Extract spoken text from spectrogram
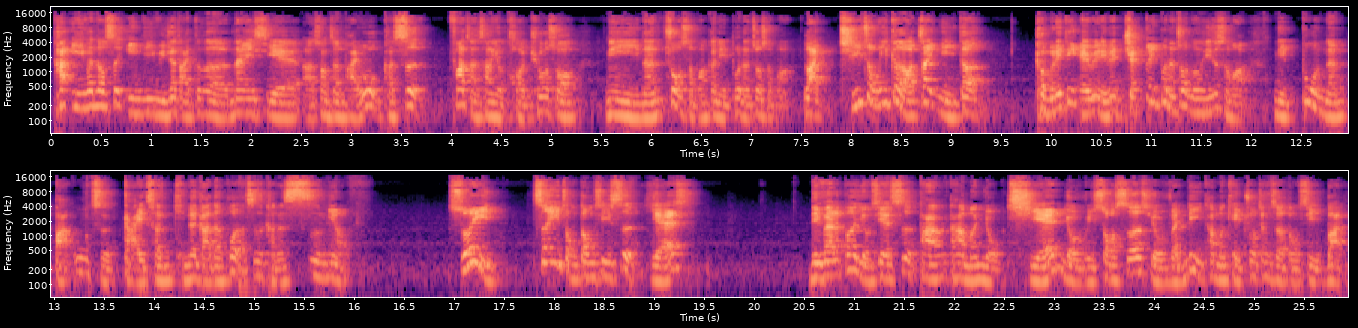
它 even 都是 individual 带的那一些啊双层牌物，可是发展商有 control 说你能做什么，跟你不能做什么。来，其中一个哦，在你的 community area 里面绝对不能做的东西是什么？你不能把物质改成 kindergarten 或者是可能寺庙。所以这一种东西是 yes，developer 有些是当他们有钱、有 resources、有人力，他们可以做这样子的东西。But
